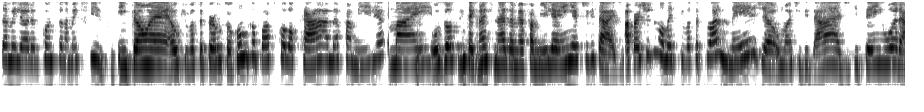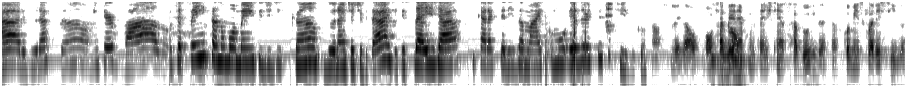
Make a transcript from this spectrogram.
da melhora do condicionamento físico. Então é, o que você perguntou, como que eu posso colocar a minha família, mas os outros integrantes, né, da minha família em atividade. A partir do momento que você planeja uma atividade que tem horário, duração, intervalo, você pensa no momento de descanso durante a atividade, isso daí já se caracteriza mais como exercício físico. Nossa, legal. Bom saber, bom. né? Muita gente tem essa dúvida, então ficou bem esclarecido.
